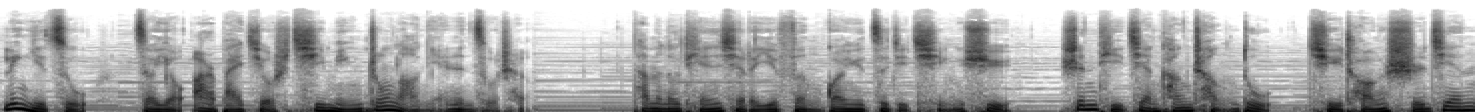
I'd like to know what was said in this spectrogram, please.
另一组则由二百九十七名中老年人组成。他们都填写了一份关于自己情绪、身体健康程度、起床时间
